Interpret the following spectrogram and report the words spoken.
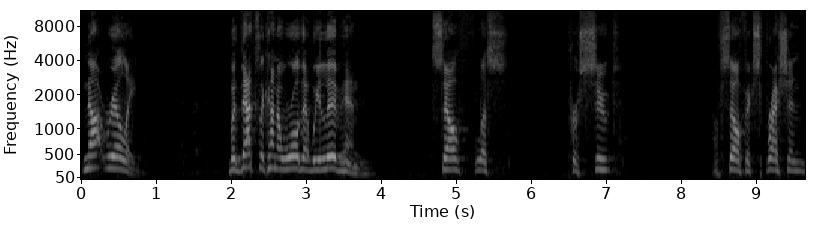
Not really. But that's the kind of world that we live in selfless pursuit of self expression,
